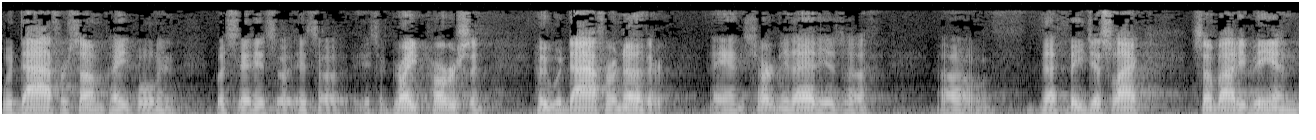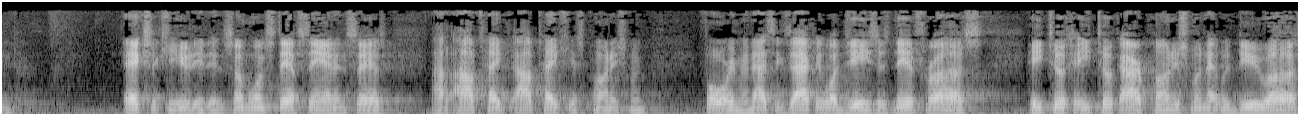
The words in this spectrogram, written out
would die for some people, and but said it's a, it's a, it's a great person who would die for another. And certainly that is, uh, uh, that'd be just like somebody being executed and someone steps in and says, I'll take, I'll take his punishment for him. And that's exactly what Jesus did for us. He took, he took our punishment that was due us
